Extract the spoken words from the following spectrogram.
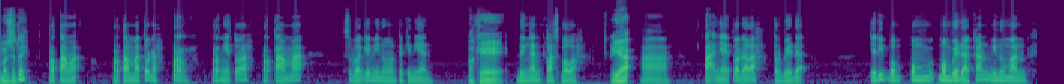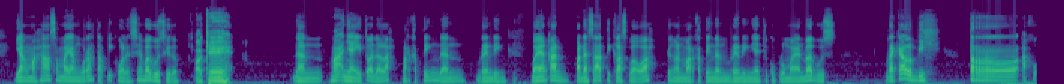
Maksudnya? Pertama. Pertama itu udah per. Pernya itu adalah pertama sebagai minuman kekinian Oke. dengan kelas bawah. Ya. Nah, taknya itu adalah terbeda. Jadi membedakan minuman yang mahal sama yang murah tapi kualitasnya bagus gitu. Oke. Dan maknya itu adalah marketing dan branding. Bayangkan pada saat di kelas bawah dengan marketing dan brandingnya cukup lumayan bagus, mereka lebih ter aku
